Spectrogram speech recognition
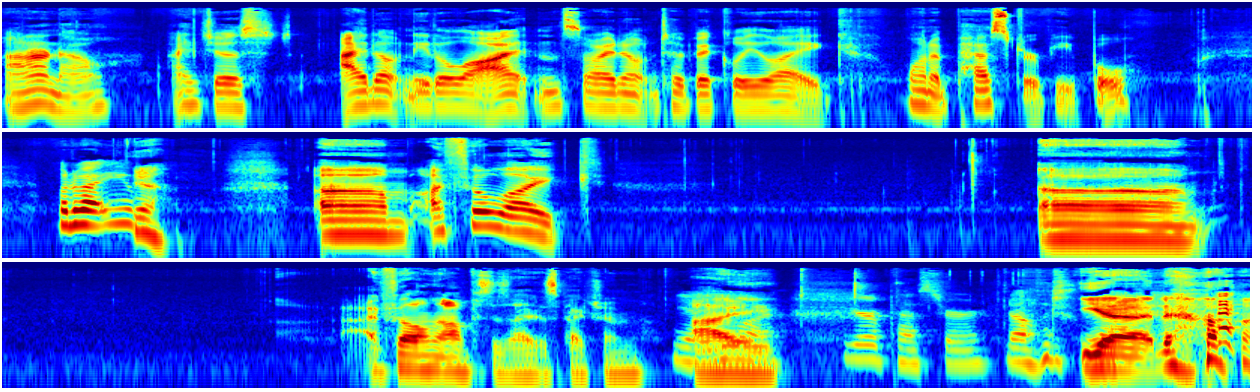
I don't know. I just, I don't need a lot. And so I don't typically like want to pester people. What about you? Yeah. Um, I feel like um I fell on the opposite side of the spectrum. Yeah, I you are. You're a pester. No, I'm just yeah, no.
